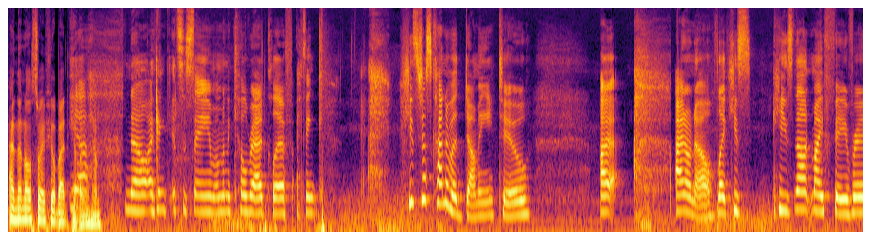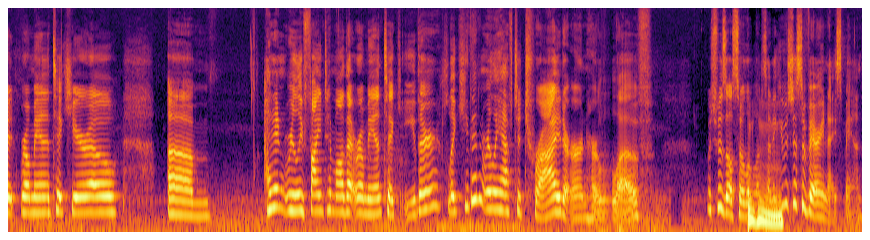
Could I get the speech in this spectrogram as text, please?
and then also I feel bad killing Yeah. him. No, I think it's the same. I'm going to kill Radcliffe. I think he's just kind of a dummy too. I I don't know. Like he's he's not my favorite romantic hero. Um I didn't really find him all that romantic either. Like he didn't really have to try to earn her love, which was also a little Mm-hmm. upsetting. He was just a very nice man.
